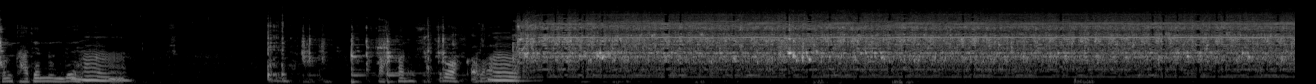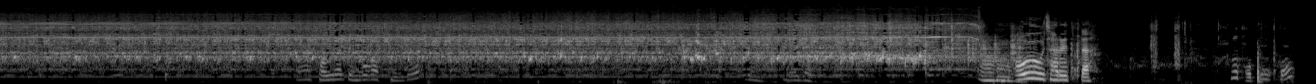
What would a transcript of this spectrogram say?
거의 다 됐는데 음, 아까는 쑥 들어갈까봐 음. 아, 거기가 된 것 같은데? 어, 어유 잘했다. 하나 더 뺄까? 어?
